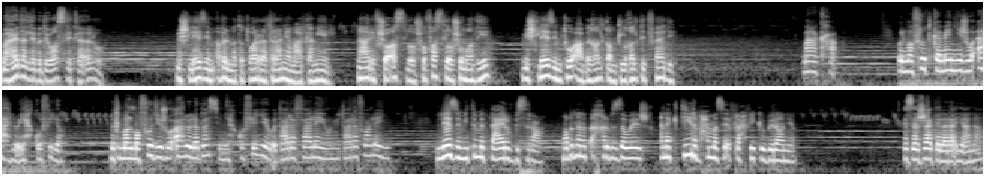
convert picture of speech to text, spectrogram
ما هيدا اللي بدي وصلك لإله. مش لازم قبل ما تتورط رانيا مع كميل نعرف شو أصله شو فصله وشو ماضيه؟ مش لازم توقع بغلطة مثل غلطة فادي. معك حق. والمفروض كمان يجوا أهله يحكوا فيها. مثل ما المفروض يجوا أهله لباسم يحكوا فيي واتعرف عليهم ويتعرفوا علي لازم يتم التعارف بسرعة. ما بدنا نتأخر بالزواج. أنا كتير محمسة أفرح فيكي وبرانيا. إذا رجعت لرأيي أنا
